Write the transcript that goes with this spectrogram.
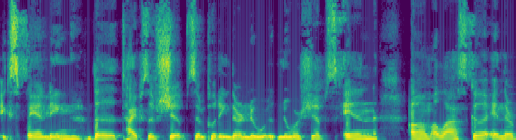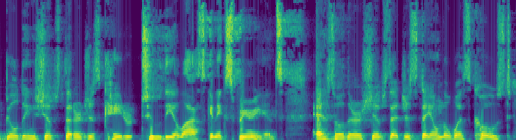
expanding the types of ships and putting their new, newer ships in um, Alaska, and they're building ships that are just catered to the Alaskan experience. And so there are ships that just stay on the West Coast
